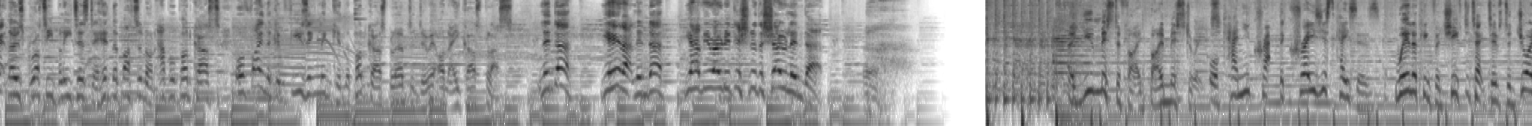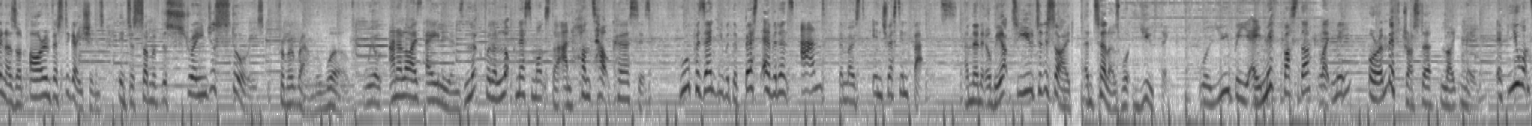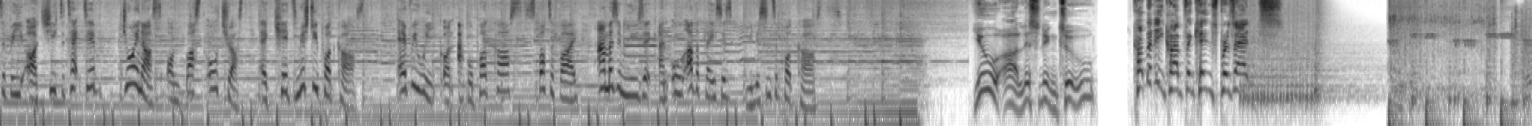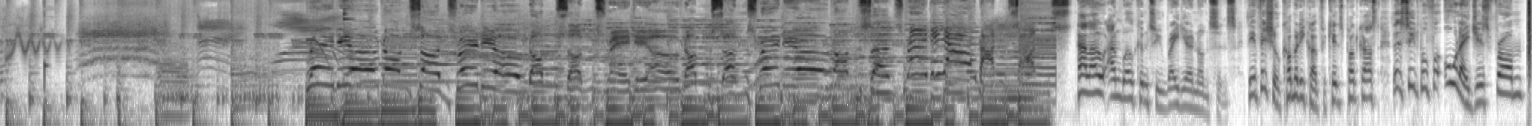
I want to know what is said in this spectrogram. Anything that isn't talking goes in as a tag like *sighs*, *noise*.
Get those grotty bleaters to hit the button on Apple Podcasts or find the confusing link in the podcast blurb to do it on Acast Plus. Linda, you hear that, Linda? You have your own edition of the show, Linda. Ugh. Are you mystified by mysteries? Or can you crack the craziest cases? We're looking for chief detectives to join us on our investigations into some of the strangest stories from around the world. We'll analyse aliens, look for the Loch Ness monster, and hunt out curses. We'll present you with the best evidence and the most interesting facts. And then it'll be up to you to decide and tell us what you think. Will you be a mythbuster like me? Or a myth truster like me? If you want to be our chief detective, join us on Bust or Trust, a kids' mystery podcast. Every week on Apple Podcasts, Spotify, Amazon Music, and all other places you listen to podcasts. You are listening to Comedy Club for Kids presents. Nonsense, radio nonsense, radio nonsense, radio nonsense. Hello and welcome to Radio Nonsense, the official comedy club for kids podcast that's suitable for all ages from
